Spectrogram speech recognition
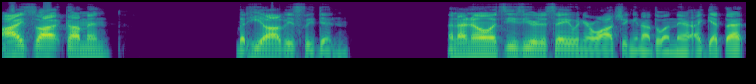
I saw it coming, but he obviously didn't. And I know it's easier to say when you're watching, you're not the one there. I get that.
